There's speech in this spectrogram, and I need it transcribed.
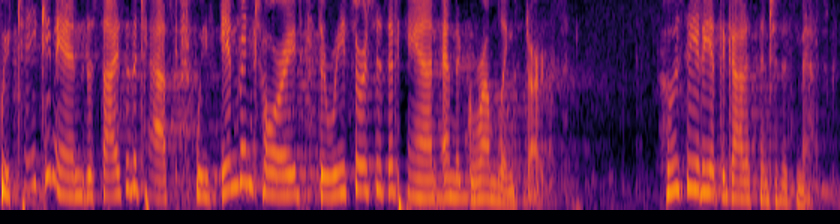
We've taken in the size of the task, we've inventoried the resources at hand, and the grumbling starts. Who's the idiot that got us into this mess?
